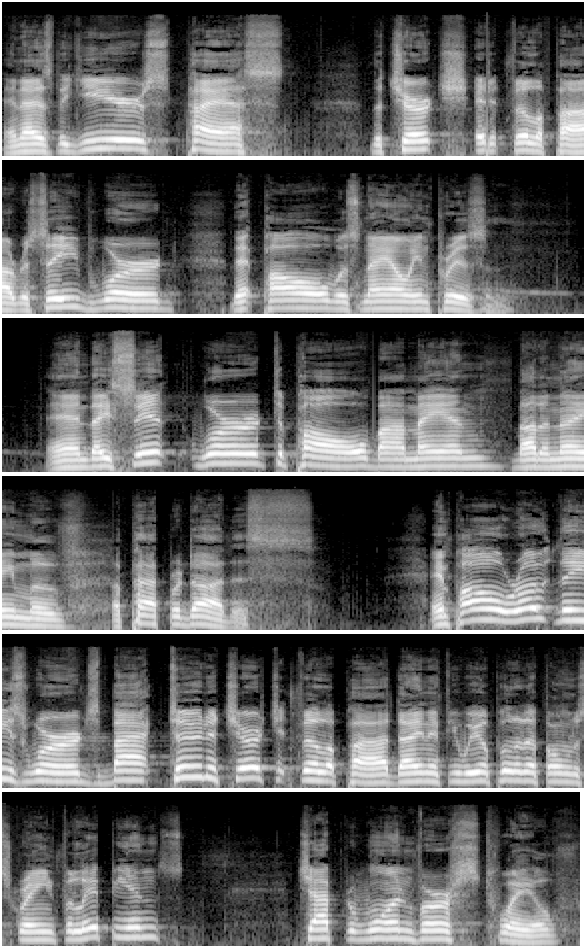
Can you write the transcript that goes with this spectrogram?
and as the years passed, the church at Philippi received word that Paul was now in prison. And they sent word to Paul by a man by the name of Epaphroditus. And Paul wrote these words back to the church at Philippi. Dana, if you will, pull it up on the screen. Philippians chapter 1, verse 12.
